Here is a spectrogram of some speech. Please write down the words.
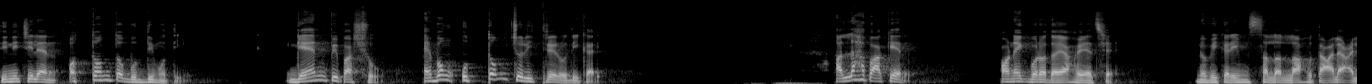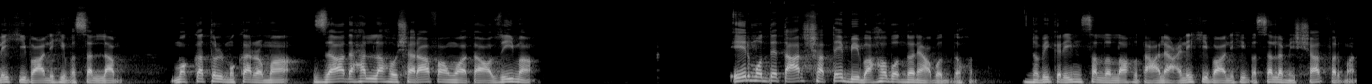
তিনি ছিলেন অত্যন্ত বুদ্ধিমতী, জ্ঞান পিপাসু এবং উত্তম চরিত্রের অধিকারী। আল্লাহ পাকের অনেক বড় দয়া হয়েছে। নবী করিম সাল্লাহ তালা আলিহি বা আলিহি ওয়াসাল্লাম মক্কাতুল মুকারমা জাদ আল্লাহ শারাফা আজিমা এর মধ্যে তার সাথে বিবাহ বন্ধনে আবদ্ধ হন। নবী করিম সাল্লাহ তালা আলিহি বা আলিহি ওয়াসাল্লাম ইশাদ ফরমান,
